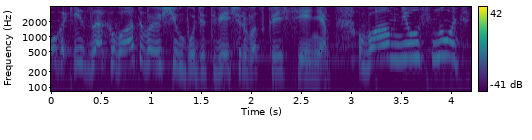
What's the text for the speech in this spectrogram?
Ох, и захватывающим будет вечер воскресенья. Вам не уснуть!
